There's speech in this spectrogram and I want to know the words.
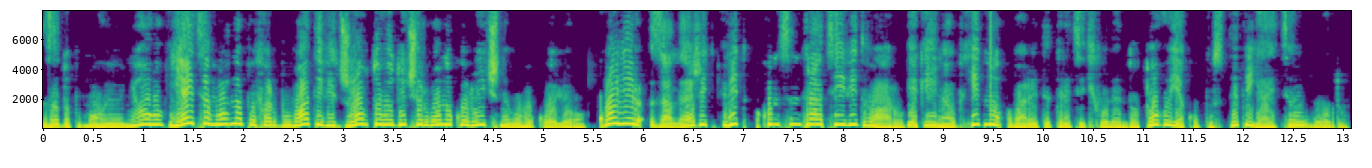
За допомогою нього яйця можна пофарбувати від жовтого до червоно-коричневого кольору. Колір залежить від концентрації відвару, який необхідно варити 30 хвилин до того, як опустити яйця у воду.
